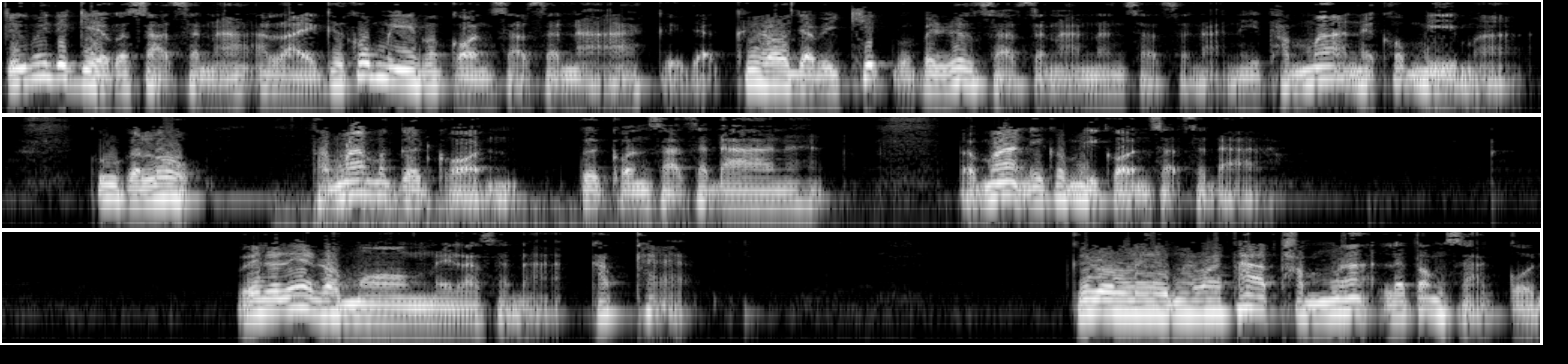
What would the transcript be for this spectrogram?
จึงไม่ได้เกี่ยวกับศาสนาอะไร คือเขามีมาก่อนศาสนา คือคือเราอย่าไปคิดว่าเป็นเรื่องศาสนานั้นศาสนานี้ธรรมะเนี่ยเขามีมาคู่กับโลกธรรมะมันเกิดก่อนเกิดก่อนศาสดานะฮะธรรมะนี่เขามีก่อนศาสดา เวลาเนี้ยเรามองในลักษณะคับแคบ คือเราลืมไปว่าถ้าธรรมะแล้วต้องสากล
